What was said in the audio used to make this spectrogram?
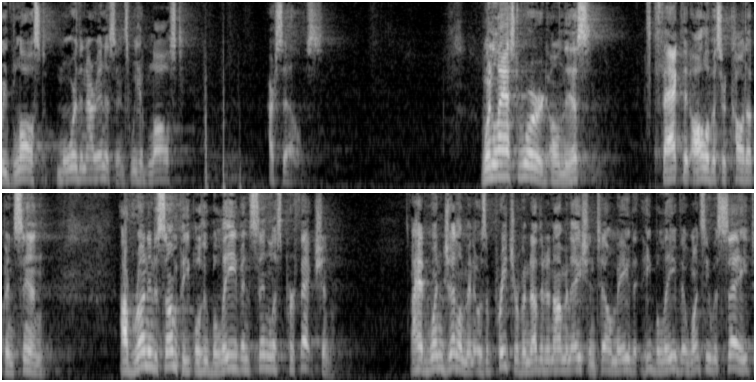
We've lost more than our innocence. We have lost ourselves. One last word on this fact that all of us are caught up in sin. I've run into some people who believe in sinless perfection. I had one gentleman, it was a preacher of another denomination, tell me that he believed that once he was saved,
